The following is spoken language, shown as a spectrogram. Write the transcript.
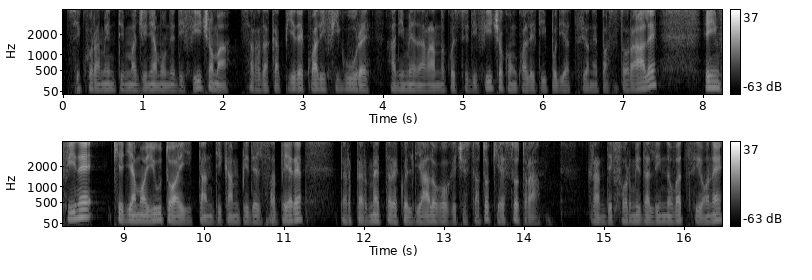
sicuramente immaginiamo un edificio, ma sarà da capire quali figure animeranno questo edificio, con quale tipo di azione pastorale. E infine chiediamo aiuto ai tanti campi del sapere per permettere quel dialogo che ci è stato chiesto tra grandi forme dall'innovazione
